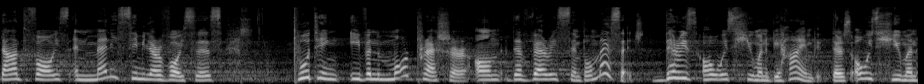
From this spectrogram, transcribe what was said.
that voice and many similar voices putting even more pressure on the very simple message. There is always human behind it. There's always human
